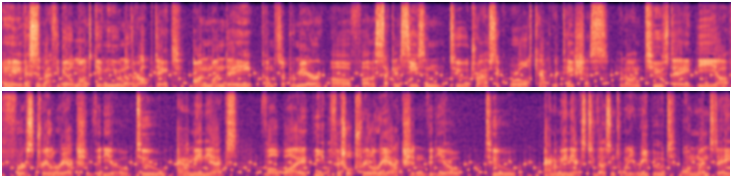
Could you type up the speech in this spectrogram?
Hey, this is Matthew B. Lamont giving you another update. On Monday comes the premiere of uh, the second season to Jurassic World Camp Cretaceous. And on Tuesday, the uh, first trailer reaction video to Animaniacs, followed by the official trailer reaction video to Animaniacs 2020 reboot on Wednesday.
